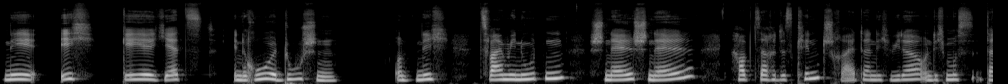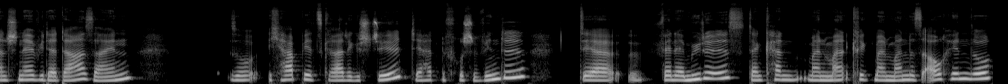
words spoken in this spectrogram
nee, ich gehe jetzt in Ruhe duschen und nicht zwei Minuten, schnell, schnell. Hauptsache, das Kind schreit dann nicht wieder und ich muss dann schnell wieder da sein. So, ich habe jetzt gerade gestillt, der hat eine frische Windel, der, wenn er müde ist, dann kann mein Mann, kriegt mein Mann das auch hin, so,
